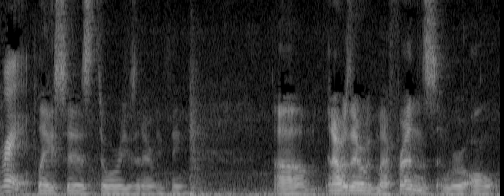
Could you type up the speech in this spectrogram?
Right. places, stories, and everything. Um, and I was there with my friends, and we were all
